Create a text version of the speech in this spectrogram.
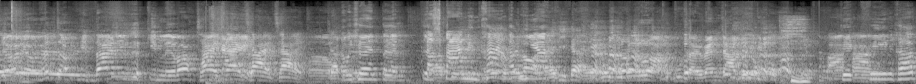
เดี๋ยวเดี๋ยวถ้าจับผิดได้นี่คือกินเลยป่ะใช่ใช่ใช่ใช่จับต้องเชิญเตือนหลับตาหนึ่งข้างครับเฮียไม่รู้หรอกกูใส่แว่นดำอยู่ตาเด็กข้างควีนครับ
